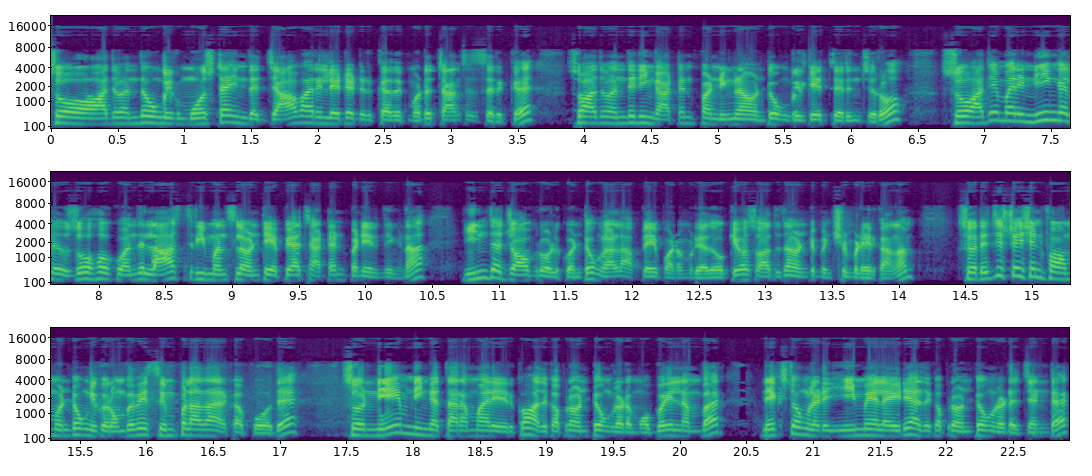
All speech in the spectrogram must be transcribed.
ஸோ அது வந்து உங்களுக்கு மோஸ்ட்டாக இந்த ஜாவா ரிலேட்டட் இருக்கிறதுக்கு மட்டும் சான்சஸ் இருக்கு. ஸோ அது வந்து நீங்கள் அட்டன் பண்ணிங்கன்னா வந்துட்டு உங்களுக்கே தெரிஞ்சிடும் ஸோ அதே மாதிரி நீங்கள் ஜோஹோக்கு வந்து லாஸ்ட் த்ரீ மந்த்ஸில் வந்துட்டு எப்பயாச்சும் அட்டன் பண்ணியிருந்தீங்கன்னா இந்த ஜாப் ரோலுக்கு வந்துட்டு உங்களால் அப்ளை பண்ண முடியாது. ஓகேவா ஸோ அதுதான் வந்துட்டு மென்ஷன் பண்ணியிருக்காங்க. ஸோ ரெஜிஸ்ட்ரேஷன் ஃபார்ம் வந்துட்டு உங்களுக்கு ரொம்பவே சிம்பிளாக தான் இருக்க போகுது. ஸோ நேம் நீங்கள் தர மாதிரி இருக்கும். அதுக்கப்புறம் வந்துட்டு உங்களோட மொபைல் நம்பர் நெக்ஸ்ட் உங்களோட இமெயில் ஐடி அதுக்கப்புறம் வந்துட்டு உங்களோட ஜெண்டர்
